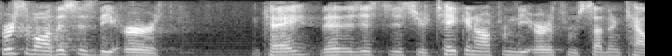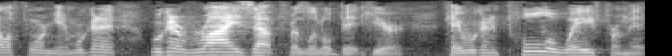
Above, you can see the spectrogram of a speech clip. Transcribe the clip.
First of all, this is the earth. Okay, just, just you're taking off from the earth from Southern California, and we're gonna we're gonna rise up for a little bit here. Okay, we're gonna pull away from it.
